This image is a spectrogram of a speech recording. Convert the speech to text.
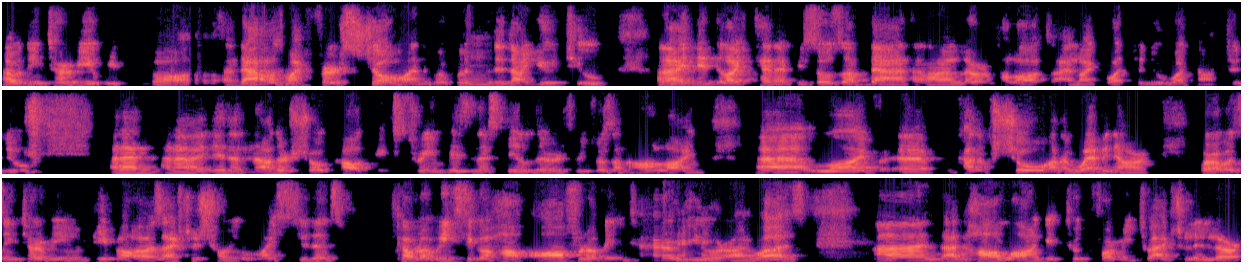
I would interview people, and that was my first show, and we put mm. it on YouTube, and I did like ten episodes of that, and I learned a lot. I like what to do, what not to do, and then and I did another show called Extreme Business Builders, which was an online uh, live uh, kind of show on a webinar where I was interviewing people. I was actually showing my students a couple of weeks ago how awful of an interviewer I was, and and how long it took for me to actually learn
